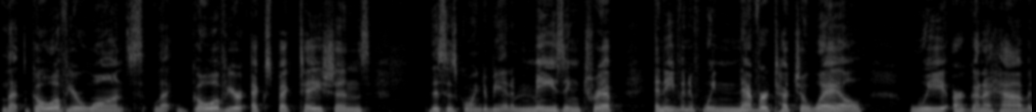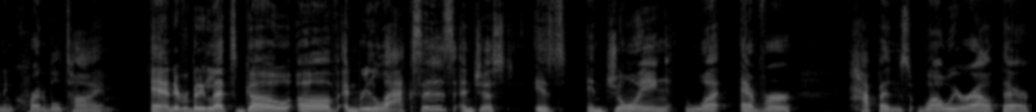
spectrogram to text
let go of your wants, let go of your expectations. This is going to be an amazing trip. And even if we never touch a whale, we are going to have an incredible time. And everybody lets go of and relaxes and just is enjoying whatever happens while we are out there.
